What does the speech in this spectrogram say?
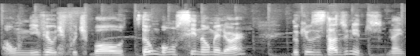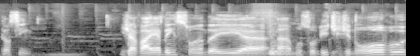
a um nível de futebol tão bom, se não melhor, do que os Estados Unidos, né? Então, assim, já vai abençoando aí a, a Mussolini de novo,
